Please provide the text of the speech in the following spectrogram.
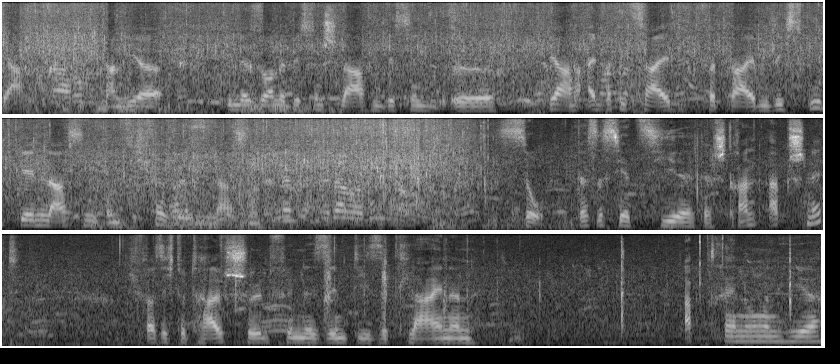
Ja, kann hier in der Sonne ein bisschen schlafen, ein bisschen äh, ja, einfach die Zeit vertreiben, sich gut gehen lassen und sich verwöhnen lassen. So, das ist jetzt hier der Strandabschnitt. Was ich total schön finde, sind diese kleinen Abtrennungen hier,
